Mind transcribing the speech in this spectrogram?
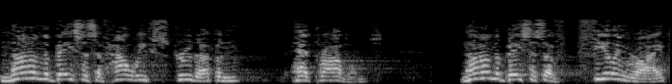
not on the basis of how we've screwed up and had problems, not on the basis of feeling right,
